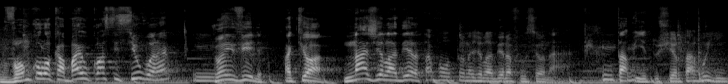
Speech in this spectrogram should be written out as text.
Vamos colocar bairro Costa e Silva, né? Hum. Joinville. Aqui, ó, na geladeira. Tá voltando a geladeira a funcionar. Tá, e o cheiro tá ruim.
